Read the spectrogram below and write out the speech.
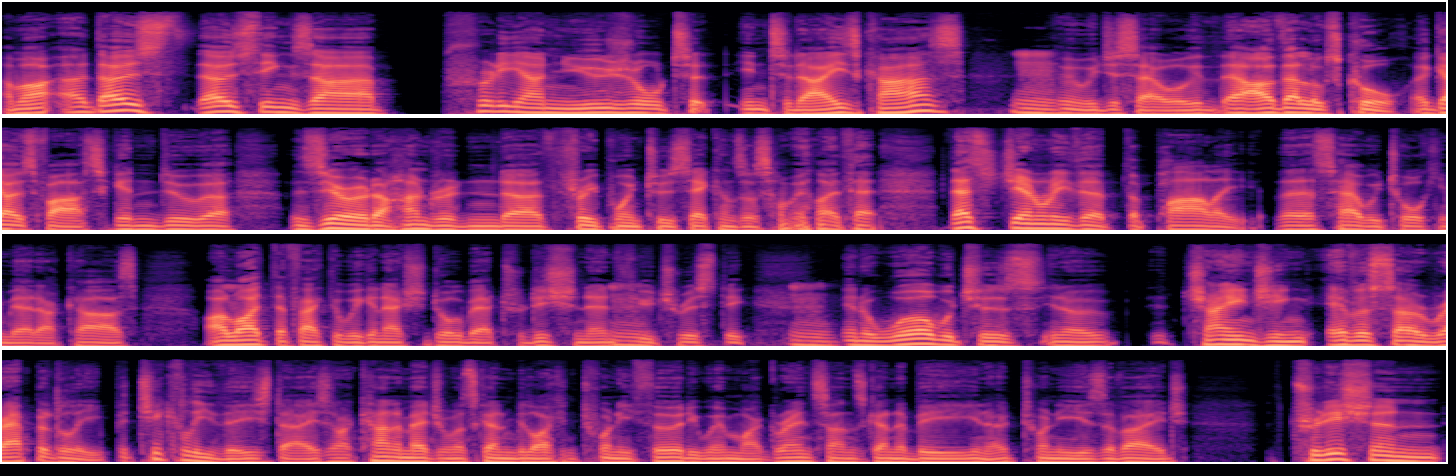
Um, uh, those those things are pretty unusual to, in today's cars. Mm. We just say, well, oh, that looks cool. It goes fast. It can do uh, zero to 100 in uh, 3.2 seconds or something like that. That's generally the, the parley. That's how we're talking about our cars. I like the fact that we can actually talk about tradition and mm. futuristic mm. in a world which is, you know, changing ever so rapidly, particularly these days. I can't imagine what's going to be like in 2030 when my grandson's going to be, you know, 20 years of age. Tradition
